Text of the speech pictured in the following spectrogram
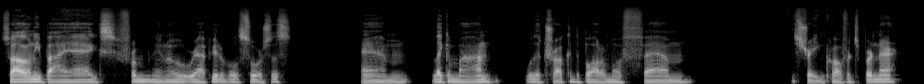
So I'll only buy eggs from you know reputable sources. Um, like a man with a truck at the bottom of um, the street in Crawfordsburn there.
